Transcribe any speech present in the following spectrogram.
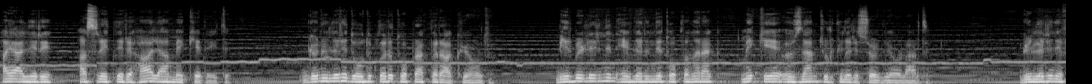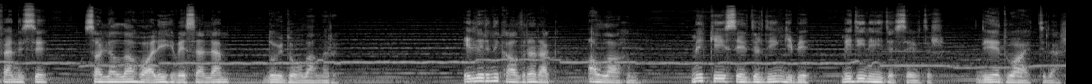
hayalleri, hasretleri hala Mekke'deydi. Gönülleri doğdukları topraklara akıyordu. Birbirlerinin evlerinde toplanarak Mekke'ye özlem türküleri söylüyorlardı. Güllerin efendisi sallallahu aleyhi ve sellem duydu olanları. Ellerini kaldırarak Allah'ım Mekke'yi sevdirdiğin gibi Medine'yi de sevdir diye dua ettiler.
